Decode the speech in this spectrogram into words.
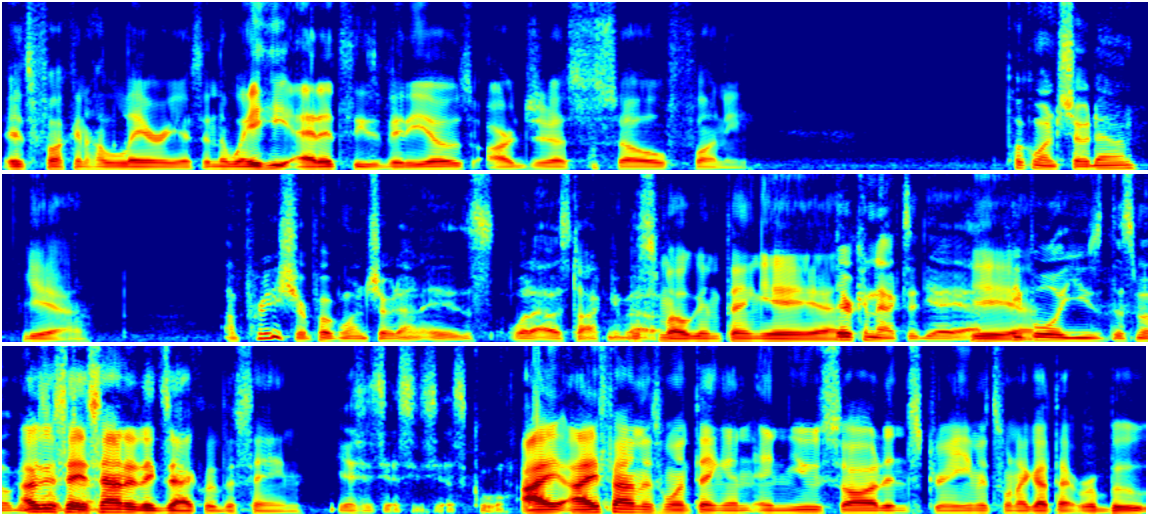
It's fucking hilarious. And the way he edits these videos are just so funny. Pokemon Showdown. Yeah. I'm pretty sure Pokemon Showdown is what I was talking about. The. Smogon thing. Yeah, yeah. yeah. They're connected. Yeah, yeah. Yeah, yeah. People use the Smogon. I was gonna say it sounded exactly the same. Yes, yes, yes, yes, yes. Cool. I I found this one thing and and you saw it in stream. It's when I got that Raboot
